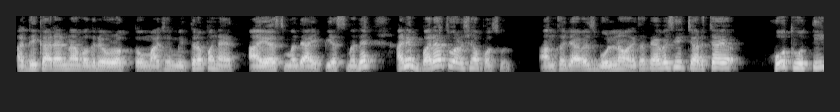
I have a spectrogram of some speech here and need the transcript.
अधिकाऱ्यांना वगैरे ओळखतो. माझे मित्र पण आहेत आय एसमध्ये आय पी एसमध्ये आणि बऱ्याच वर्षापासून आमचं ज्यावेळेस बोलणं व्हायचं त्यावेळेस ही चर्चा होत होती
